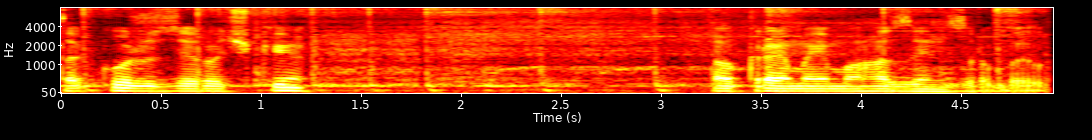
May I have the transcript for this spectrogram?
Також зірочки окремий магазин зробили.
